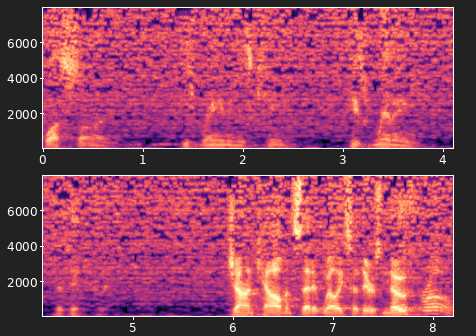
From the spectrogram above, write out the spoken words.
plus sign. He's reigning as king. He's winning the victory. John Calvin said it well. He said, there's no throne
